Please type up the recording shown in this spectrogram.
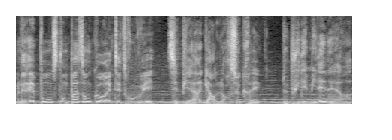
les réponses n'ont pas encore été trouvées. Ces pierres gardent leur secret depuis des millénaires.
